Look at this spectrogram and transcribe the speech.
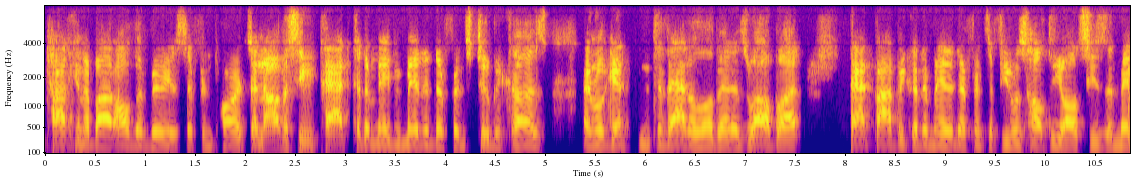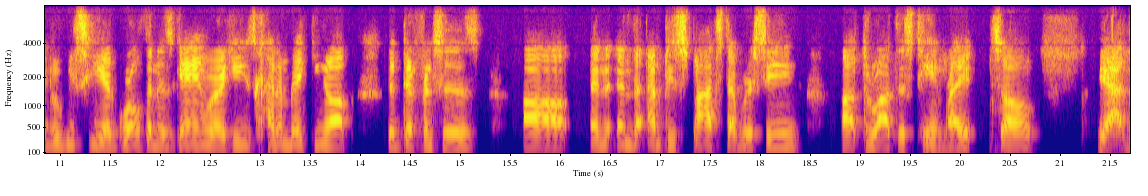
talking about all the various different parts, and obviously Pat could have maybe made a difference too, because and we'll get into that a little bit as well, but Pat probably could have made a difference if he was healthy all season. Maybe we see a growth in his game where he's kind of making up the differences uh, and and the empty spots that we're seeing uh, throughout this team, right? So, yeah,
